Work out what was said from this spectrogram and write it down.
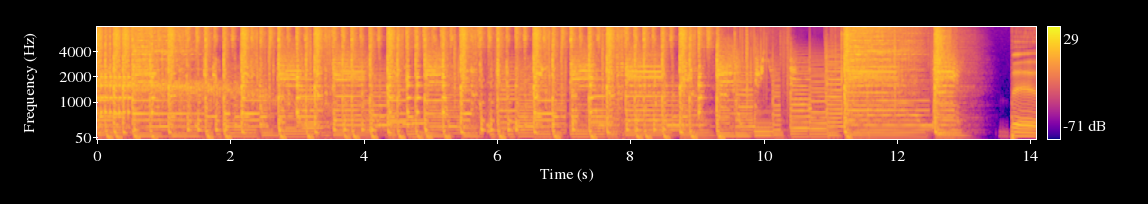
Boo.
